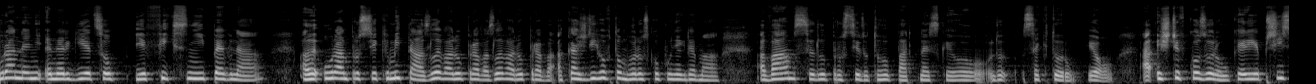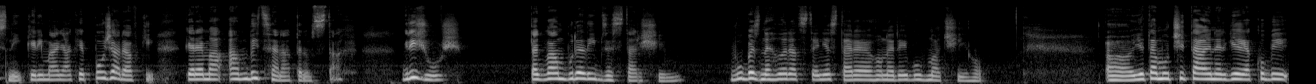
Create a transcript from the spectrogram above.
Uran není energie, co je fixní, pevná, ale Uran prostě kmitá zleva doprava, zleva doprava a každý ho v tom horoskopu někde má. A vám sedl prostě do toho partnerského do sektoru, jo. A ještě v kozorohu, který je přísný, který má nějaké požadavky, které má ambice na ten vztah. Když už, tak vám bude líp ze starším. Vůbec nehledat stejně starého, nedej Bůh mladšího. Eh, je tam určitá energie jakoby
